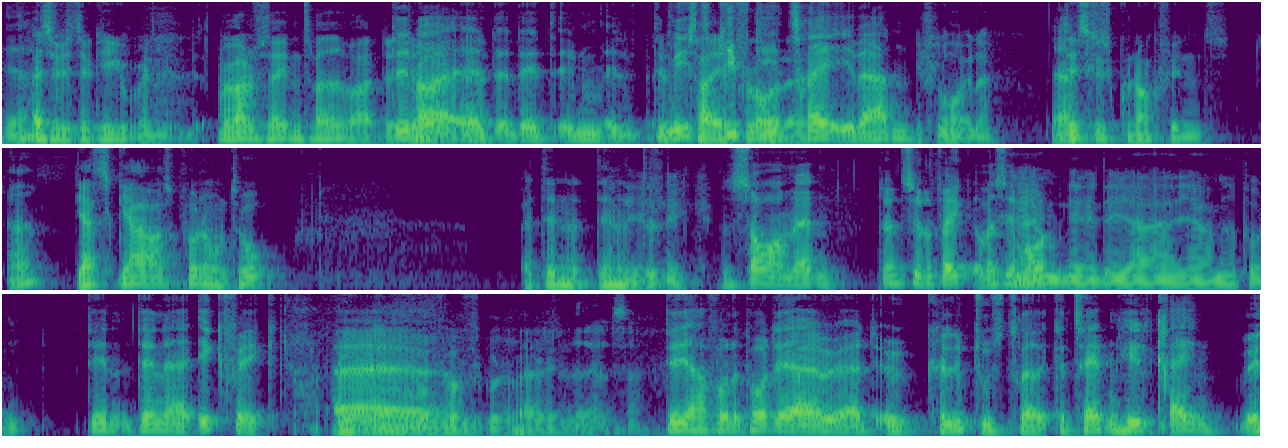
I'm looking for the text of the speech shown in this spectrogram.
ja. Altså hvis du kigger, men hvad var det, du sagde, den tredje var? Det var ja. et, et, et, et, et, det Et mest træ i giftige Florida. træ i verden. I Florida. Ja. Det skal sgu nok findes. Ja. Jeg, jeg er også på nummer to. Og den er, den er, Det er død. fake. Den sover om natten. Den siger du fake, og hvad siger Morten? Jamen, det, det, jeg, jeg er med på den. Den, den er ikke fake. Ej, Øh, hvorfor skulle det være det? Helvede, altså. det, jeg har fundet på, det er jo, at eukalyptustræet kan tabe en hel gren, ved-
